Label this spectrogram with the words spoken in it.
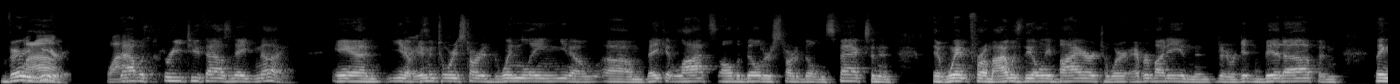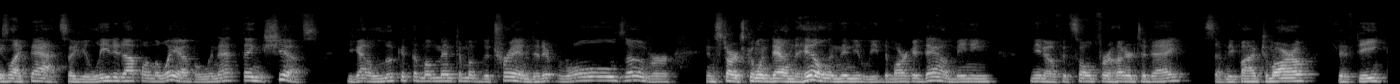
Very wow. weird. Wow. That was pre 2008 and nine. And, you know, Crazy. inventory started dwindling, you know, um, vacant lots, all the builders started building specs. And then it went from I was the only buyer to where everybody, and then they were getting bid up and things like that. So you lead it up on the way up. But when that thing shifts, you got to look at the momentum of the trend and it rolls over and starts going down the hill. And then you lead the market down, meaning, you know, if it's sold for 100 today, 75 tomorrow, 50,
